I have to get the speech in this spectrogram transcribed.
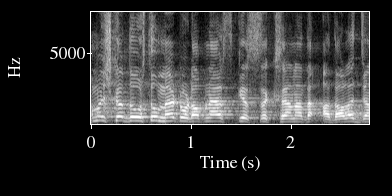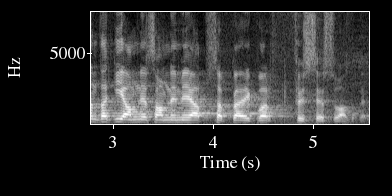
नमस्कार दोस्तों मैं टोडा अपना एस के सक्सेना था अदालत जनता की आमने सामने में आप सबका एक बार फिर से स्वागत है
